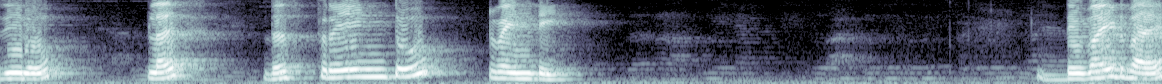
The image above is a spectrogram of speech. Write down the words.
zero plus this three into twenty divide by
